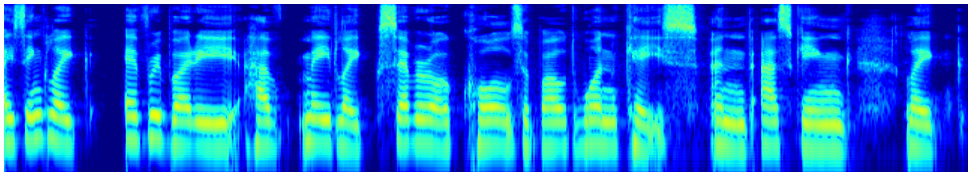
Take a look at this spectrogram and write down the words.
I think like everybody have made like several calls about one case and asking like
